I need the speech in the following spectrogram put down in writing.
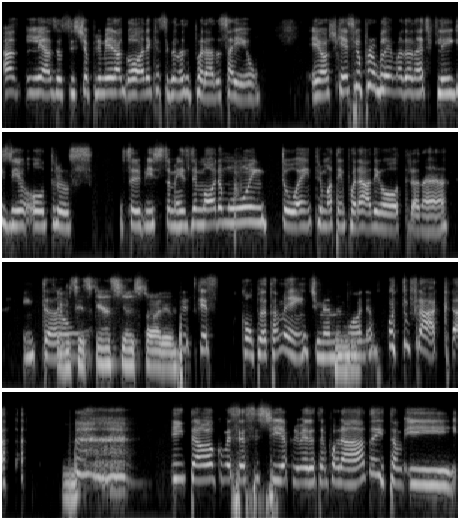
Aliás, eu assisti a primeira agora que a segunda temporada saiu. Eu acho que esse é o problema da Netflix e outros serviços também. Eles demoram muito entre uma temporada e outra, né? Então. É, você esquece a história. Esquece completamente, minha hum. memória é muito fraca. Então eu comecei a assistir a primeira temporada e, e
